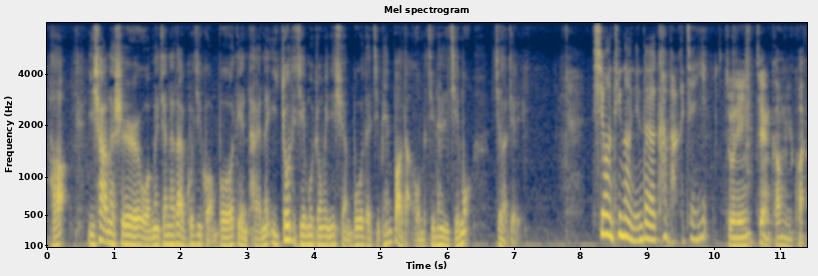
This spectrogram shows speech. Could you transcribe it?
好，以上呢是我们加拿大国际广播电台呢一周的节目中为您选播的几篇报道。我们今天的节目就到这里。希望听到您的看法和建议。祝您健康愉快，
